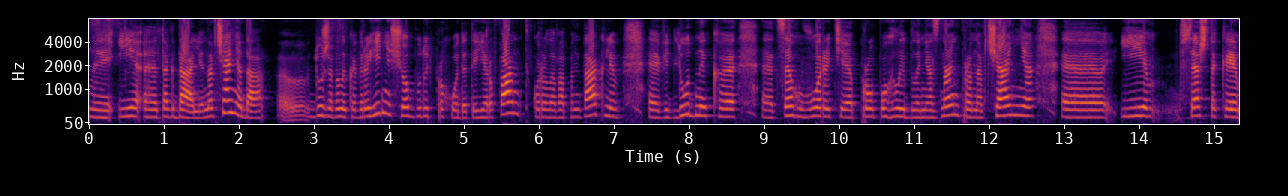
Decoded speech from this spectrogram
Е, І е, так далі. Навчання, да, е, дуже велика вірогідність, що будуть проходити Єрофант, королева Пентаклів, відлюдник. Це говорить про поглиблення знань, про навчання. І все ж таки.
